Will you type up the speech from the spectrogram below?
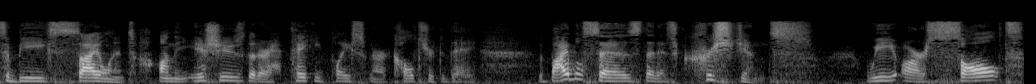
to be silent on the issues that are taking place in our culture today. The Bible says that as Christians, we are salt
